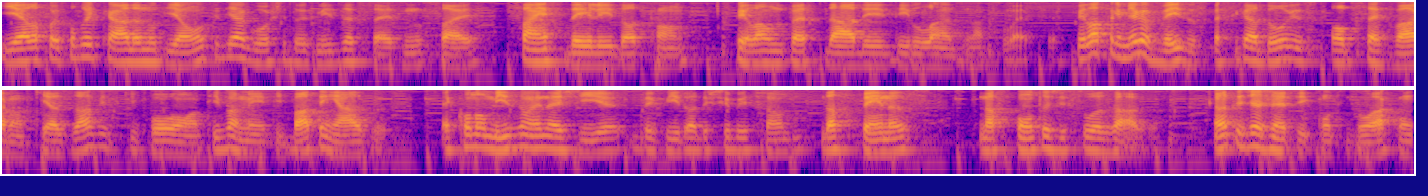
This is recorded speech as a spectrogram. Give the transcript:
e ela foi publicada no dia 11 de agosto de 2017 no site sciencedaily.com pela Universidade de Lund, na Suécia. Pela primeira vez, os pesquisadores observaram que as aves que voam ativamente e batem asas economizam energia devido à distribuição das penas nas pontas de suas asas. Antes de a gente continuar com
